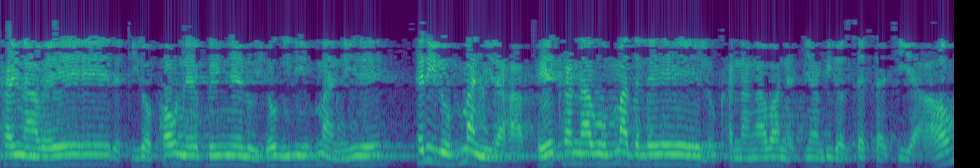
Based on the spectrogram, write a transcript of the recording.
ခိုင်းတာပဲတဲ့ဒီတော့ဖောင်းနေပိနေလို့ယောဂီတွေမှတ်နေတယ်အဲ့ဒီလိုမှတ်နေတာဟာဘယ်ခန္ဓာကိုမှတ်တယ်လဲလို့ခန္ဓာ၅ပါးနဲ့ပြန်ပြီးတော့ဆက်ဆက်ကြည့်ရအောင်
